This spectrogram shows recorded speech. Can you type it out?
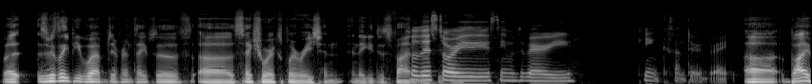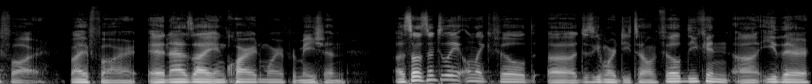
But it's really people who have different types of uh, sexual exploration, and they could just find. So this people. story seems very kink centered, right? Uh, by far, by far. And as I inquired more information, uh, so essentially on like Feeld, uh, just to give more detail on Feeld, you can uh, either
